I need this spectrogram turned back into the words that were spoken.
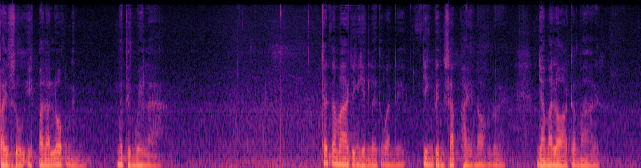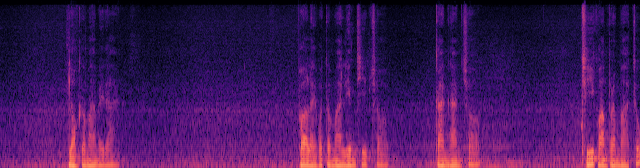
ปสู่อีกปรโลกหนึ่ง เมื่อถึงเวลาชัตมาจึงเห็นเลยทุกวันนี้ จริงเป็นทรัพย์ภายนอกด้วย อย่ามาหลอกตมาเลย หลอกตมาไม่ได้ เพราะอะไรเพราะตมาเลี้ยงชีพชอบ การงานชอบ ชี้ความประมาททุ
